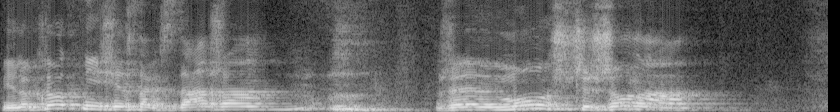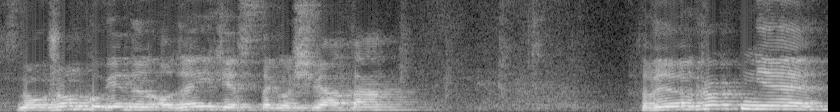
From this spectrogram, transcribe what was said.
wielokrotnie się tak zdarza, że mąż czy żona z małżonków jeden odejdzie z tego świata, to wielokrotnie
